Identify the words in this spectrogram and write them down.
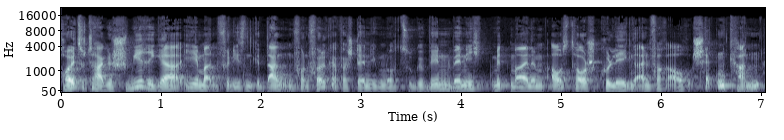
heutzutage schwieriger, jemanden für diesen Gedanken von Völkerverständigung noch zu gewinnen, wenn ich mit meinem Austauschkollegen einfach auch chatten kann.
